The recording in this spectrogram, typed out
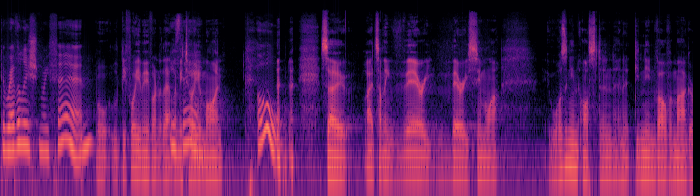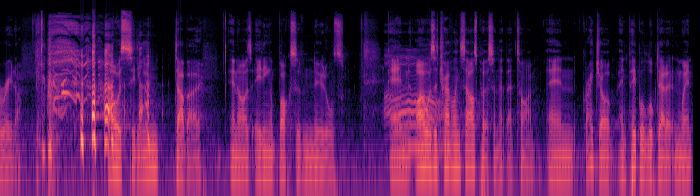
the revolutionary firm, Well, before you move on to that, let me tell you mine. oh, So I had something very, very similar. It wasn't in Austin and it didn't involve a margarita. I was sitting in Dubbo and I was eating a box of noodles. And I was a oh. traveling salesperson at that time. And great job. And people looked at it and went,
